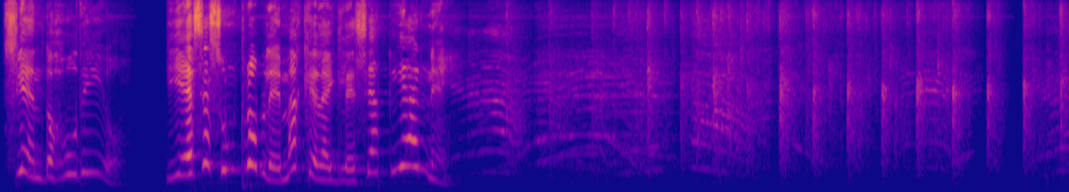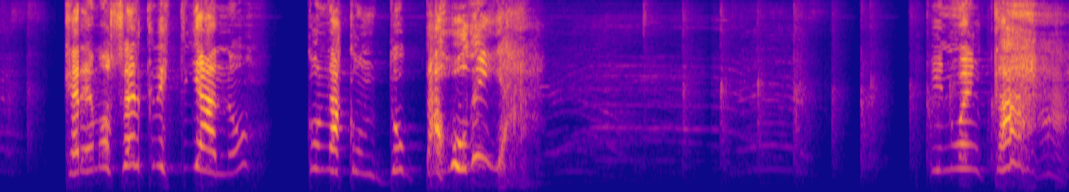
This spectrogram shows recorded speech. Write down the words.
siendo judío. Y ese es un problema que la iglesia tiene. Queremos ser cristianos con la conducta judía. Y no encaja.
